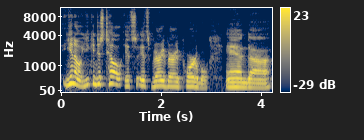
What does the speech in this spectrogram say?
you know, you can just tell it's it's very very portable and uh,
